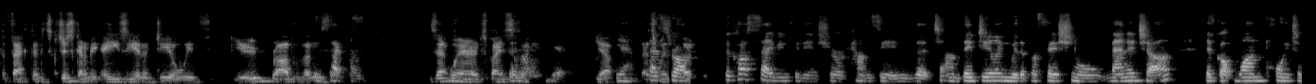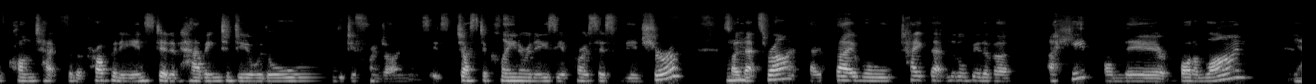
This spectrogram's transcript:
the fact that it's just going to be easier to deal with you rather than Exactly. is that where it's basically Yeah. Yeah. That's where right. The cost saving for the insurer comes in that um, they're dealing with a professional manager. They've got one point of contact for the property instead of having to deal with all the different owners. It's just a cleaner and easier process for the insurer. So Mhm. that's right. They, they will take that little bit of a, a hit on their bottom line Yeah.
